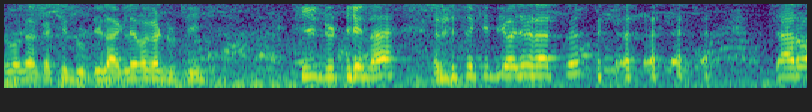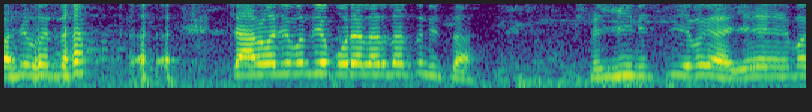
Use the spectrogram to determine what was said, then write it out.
इकडे बघा कशी ड्युटी लागली बघा ड्युटी ही ड्युटी आहे ना रेचं किती वाजेवर असतं? चार वाजेपर्यंत ना? चार वाजेपर्यंत हे पोऱ्या लढत असतं निसता. ही निसती हे बघा हे बघ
